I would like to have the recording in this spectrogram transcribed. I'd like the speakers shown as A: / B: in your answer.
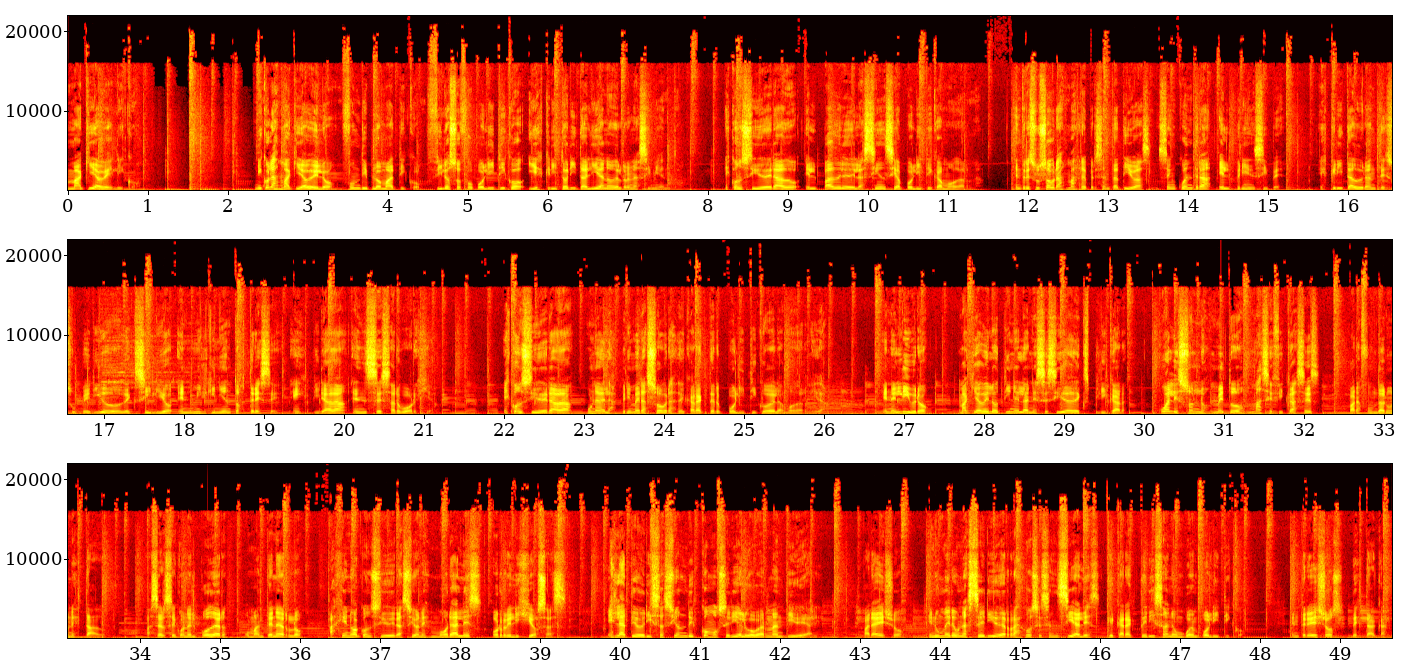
A: Maquiavélico. Nicolás Maquiavelo fue un diplomático, filósofo político y escritor italiano del Renacimiento. Es considerado el padre de la ciencia política moderna. Entre sus obras más representativas se encuentra El Príncipe, escrita durante su periodo de exilio en 1513 e inspirada en César Borgia. Es considerada una de las primeras obras de carácter político de la modernidad. En el libro, Maquiavelo tiene la necesidad de explicar cuáles son los métodos más eficaces para fundar un Estado, hacerse con el poder o mantenerlo, ajeno a consideraciones morales o religiosas. Es la teorización de cómo sería el gobernante ideal. Para ello, enumera una serie de rasgos esenciales que caracterizan a un buen político. Entre ellos destacan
